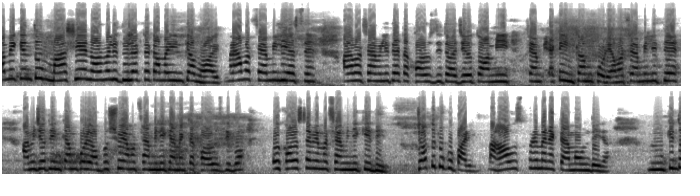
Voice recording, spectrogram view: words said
আমি কিন্তু মাসে নর্মালি দুই লাখ টাকা আমার ইনকাম হয়। মানে আমার ফ্যামিলি আছে। আর আমার ফ্যামিলিতে একটা খরচ দিতে হয়। যেহেতু আমি একটা ইনকাম করি। আমার ফ্যামিলিতে আমি যেহেতু ইনকাম করি, অবশ্যই আমার ফ্যামিলিকে আমি একটা খরচ দিব। ওই খরচটা আমি আমার ফ্যামিলিকে দিই। যতটুকু পারি হাউস পরিমাণ একটা অ্যামাউন্ট দিই না। কিন্তু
